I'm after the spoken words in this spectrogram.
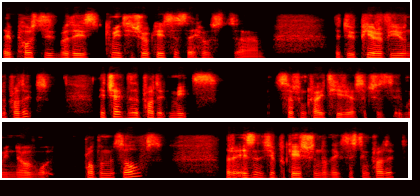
They posted with these community showcases, they host, um, they do peer review on the products. They check that the product meets certain criteria, such as we know what problem it solves. that it isn't duplication of the existing product,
